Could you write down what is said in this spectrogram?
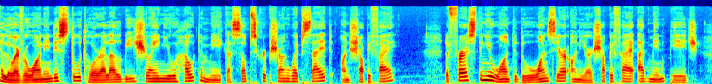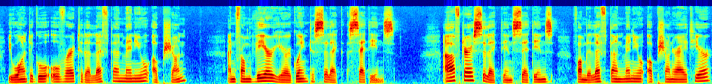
Hello everyone, in this tutorial I'll be showing you how to make a subscription website on Shopify. The first thing you want to do once you're on your Shopify admin page, you want to go over to the left hand menu option and from there you're going to select settings. After selecting settings from the left hand menu option right here,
